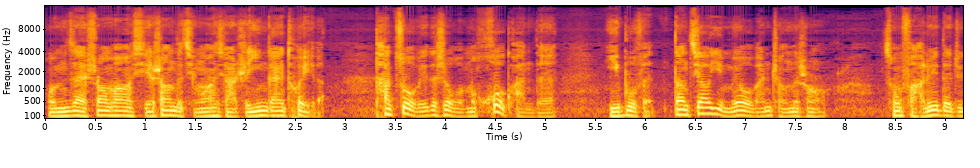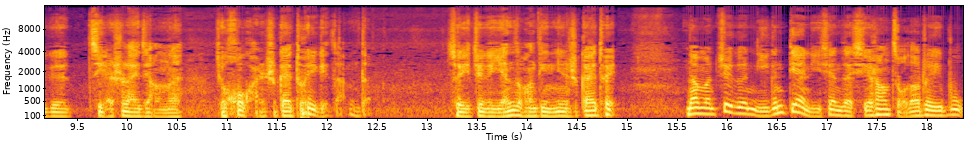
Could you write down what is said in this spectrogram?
我们在双方协商的情况下是应该退的。它作为的是我们货款的。一部分，当交易没有完成的时候，从法律的这个解释来讲呢，就货款是该退给咱们的，所以这个言字旁定金是该退。那么这个你跟店里现在协商走到这一步，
